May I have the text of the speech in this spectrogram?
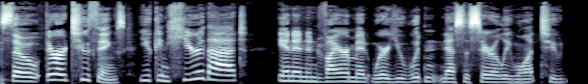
So there are two things. You can hear that in an environment where you wouldn't necessarily want to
